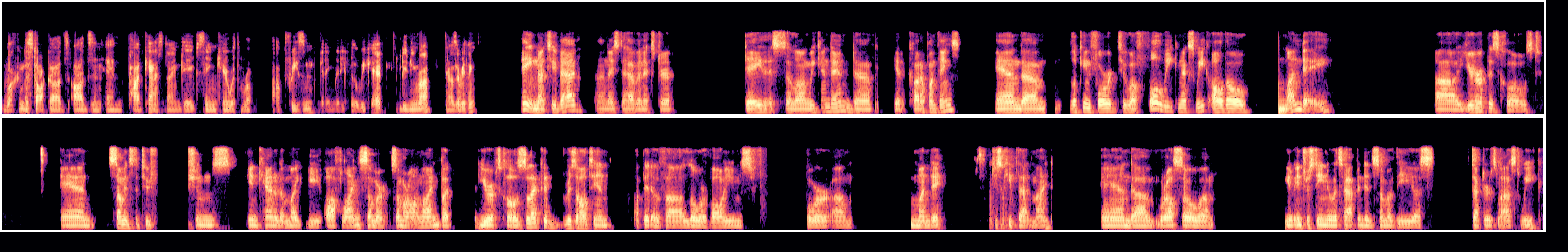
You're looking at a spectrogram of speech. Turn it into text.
Welcome to Stock Odds, Odds and End podcast. I'm Dave Singh here with Rob Friesen, getting ready for the week ahead. Good evening, Rob. How's everything? Hey, not too bad. Uh, nice to have an extra day this uh, long weekend and uh, get caught up on things. And um, looking forward to a full week next week, although Monday, uh, Europe is closed and some institutions in Canada might be offline. Some are some are online, but Europe's closed, so that could result in a bit of uh, lower volumes for um, Monday. Just keep that in mind. And um, we're also, um, you know, interesting what's happened in some of the uh, sectors last week.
